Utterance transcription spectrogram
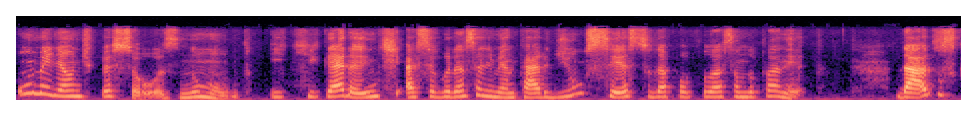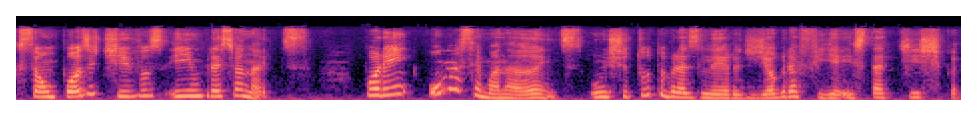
um milhão de pessoas no mundo e que garante a segurança alimentar de um sexto da população do planeta. Dados que são positivos e impressionantes. Porém, uma semana antes, o Instituto Brasileiro de Geografia e Estatística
